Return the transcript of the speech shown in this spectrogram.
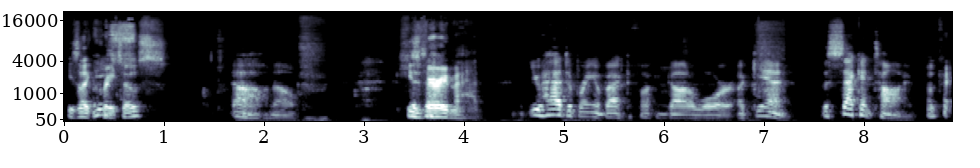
He's like He's- Kratos. Oh no! He's that- very mad. You had to bring him back to fucking God of War again, the second time. Okay.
